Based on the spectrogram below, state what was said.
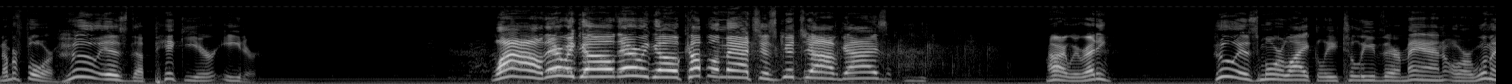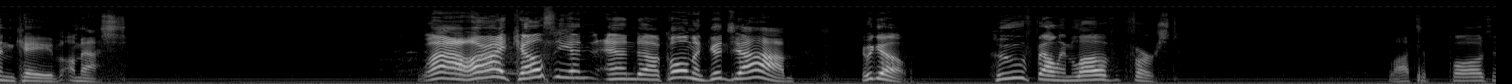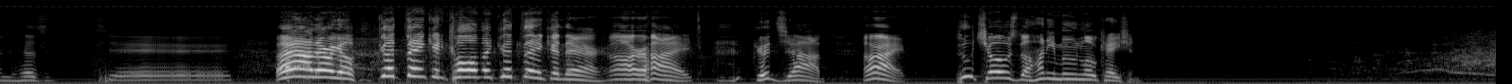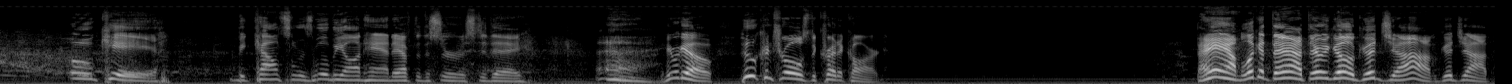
Number four, who is the pickier eater? Wow, there we go. There we go. Couple of matches. Good job, guys. All right, we ready? Who is more likely to leave their man or woman cave a mess? Wow. All right, Kelsey and, and uh, Coleman, good job. Here we go. Who fell in love first? Lots of pause and hesitate. Ah, there we go. Good thinking, Coleman. Good thinking there. All right. Good job. All right. Who chose the honeymoon location? Okay. The counselors will be on hand after the service today. Here we go. Who controls the credit card? Bam! Look at that. There we go. Good job. Good job.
